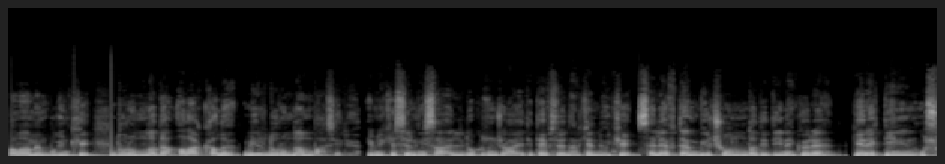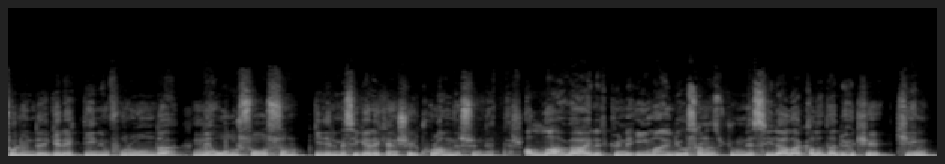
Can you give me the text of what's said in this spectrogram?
tamamen bugünkü durumla da alakalı bir durumdan bahsediyor. İbn Kesir Nisa 59. ayeti tefsir ederken diyor ki seleften birçoğunun da dediğine göre gerek dinin usulünde gerek dinin furuğunda ne olursa olsun gidilmesi gereken şey Kur'an ve sünnettir. Allah'a ve ahiret gününe iman ediyorsanız cümlesiyle alakalı da diyor ki kim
